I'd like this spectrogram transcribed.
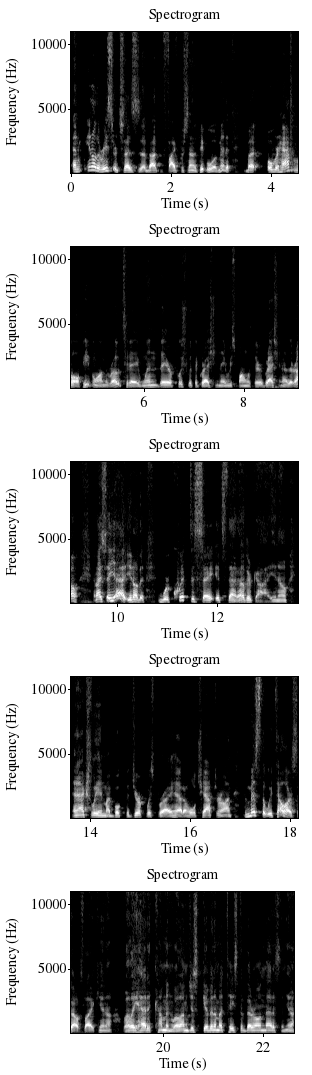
And you know, the research says about five percent of the people will admit it, but over half of all people on the road today, when they are pushed with aggression, they respond with their aggression of their own. And I say, yeah, you know, that we're quick to say it's that other guy, you know. And actually, in my book, The Jerk Whisperer, I had a whole chapter on the myths that we tell ourselves, like, you know, well, he had it coming. Well, I'm just giving them a taste of their own medicine, you know.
